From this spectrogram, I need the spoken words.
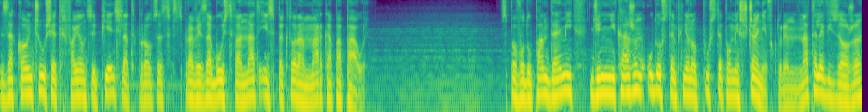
zakończył się trwający 5 lat proces w sprawie zabójstwa nadinspektora Marka Papały. Z powodu pandemii dziennikarzom udostępniono puste pomieszczenie, w którym na telewizorze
